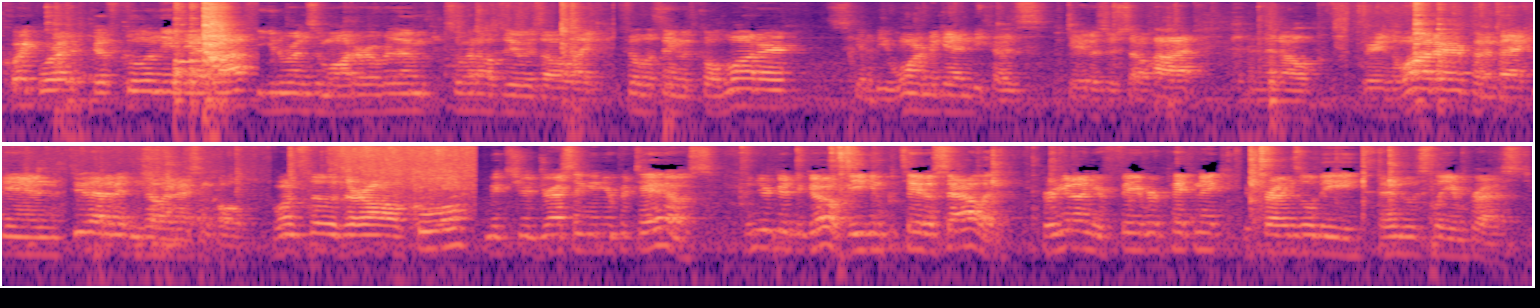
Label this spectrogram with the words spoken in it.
quick work of cooling these guys off, you can run some water over them. So what I'll do is I'll like fill the thing with cold water. It's gonna be warm again because potatoes are so hot. And then I'll drain the water, put them back in. Do that a bit until they're nice and cold. Once those are all cool, mix your dressing in your potatoes. Then you're good to go. Vegan potato salad. Bring it on your favorite picnic. Your friends will be endlessly impressed.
